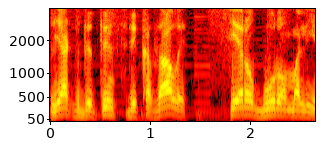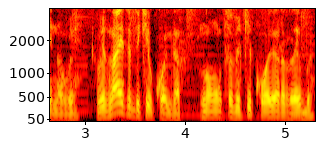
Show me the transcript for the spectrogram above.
Як в дитинстві казали, сіро-буро-маліновий. Ви знаєте такий колір? Ну, це такий колір риби.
